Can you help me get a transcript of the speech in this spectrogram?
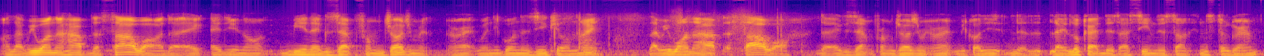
uh, like we want to have the thawa the uh, you know being exempt from judgment all right when you go in ezekiel 9 like we want to have the thawa the exempt from judgment right? Because you, like look at this i seen this on instagram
